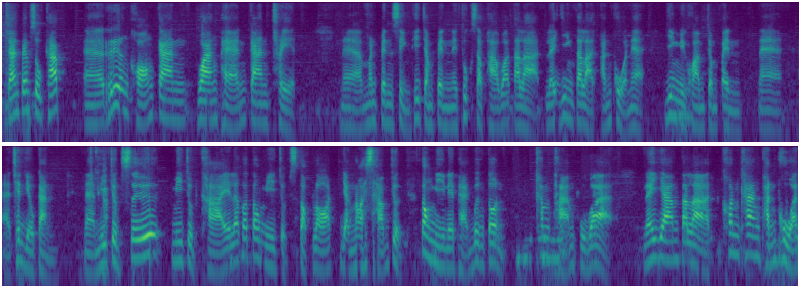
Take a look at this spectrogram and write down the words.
อาจารย์เปรมสุขครับเรื่องของการวางแผนการเทรด นี่ยมันเป็นสิ่งที่จำเป็นในทุกสภาวะตลาด และยิ่งตลาดผันผวนเนี่ยยิ่งมีความจำเป็นนะเอ่อเช่นเดียวกันนะมีจุดซื้อมีจุดขายแล้วก็ต้องมีจุด stop loss อย่างน้อย 3 จุด ต้องมีในแผนเบื้องต้นคำถามคือว่า ในยามตลาดค่อนข้างผันผวน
